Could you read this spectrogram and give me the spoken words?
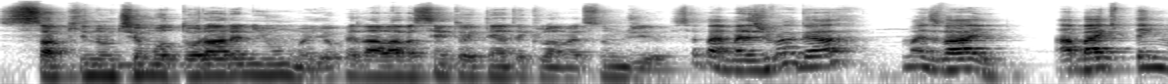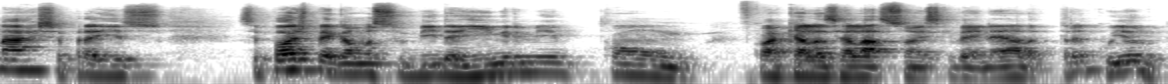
só que não tinha motor hora nenhuma e eu pedalava 180 km num dia. Você vai mais devagar, mas vai. A bike tem marcha para isso. Você pode pegar uma subida íngreme com, com aquelas relações que vem nela, tranquilo.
